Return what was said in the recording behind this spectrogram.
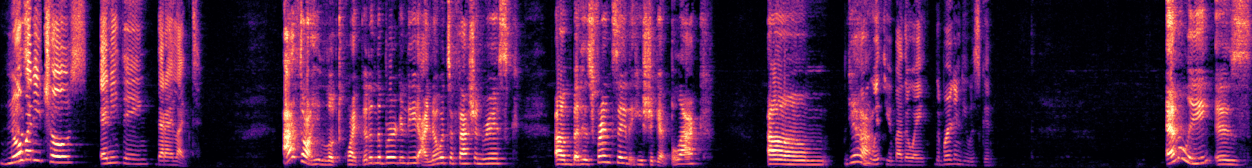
Nobody chose anything that I liked. I thought he looked quite good in the burgundy. I know it's a fashion risk, um, but his friends say that he should get black. Um, yeah. I'm with you, by the way. The burgundy was good. Emily is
